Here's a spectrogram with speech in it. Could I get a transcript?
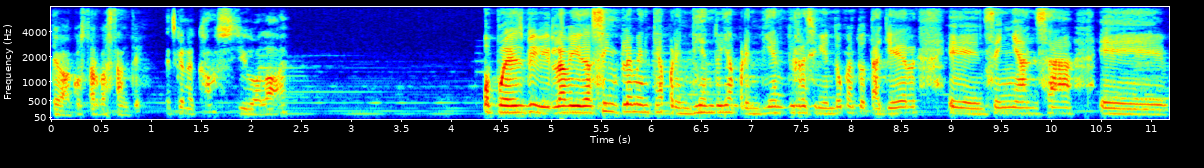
te va a costar bastante. It's going to cost you a lot. O puedes vivir la vida simplemente aprendiendo y aprendiendo y recibiendo cuanto taller, eh, enseñanza, eh,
